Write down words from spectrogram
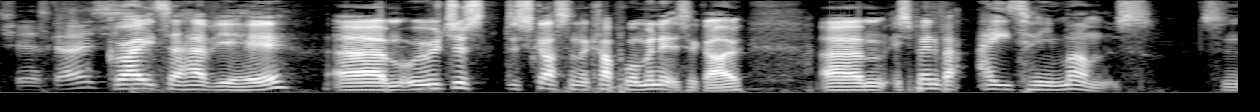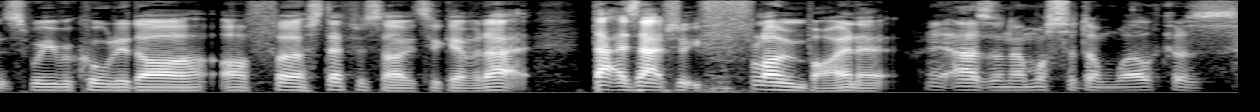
Cheers, guys. Great to have you here. Um, we were just discussing a couple of minutes ago. Um, it's been about 18 months since we recorded our, our first episode together. That that has absolutely flown by, isn't it? It has, and I must have done well because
